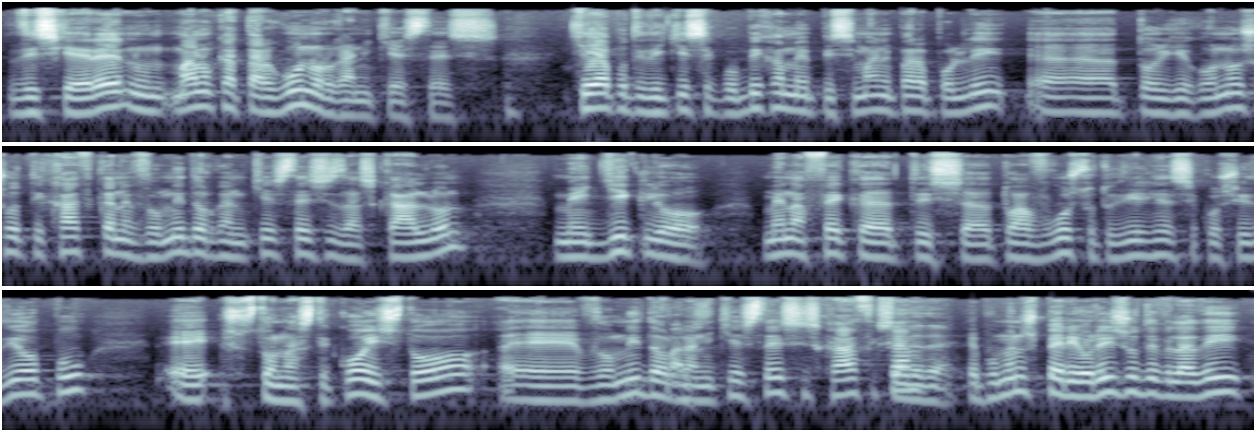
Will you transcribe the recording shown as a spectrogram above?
δυσχεραίνουν, μάλλον καταργούν οργανικές θέσεις. Και από τη δική σας εκπομπή είχαμε επισημάνει πάρα πολύ ε, το γεγονός ότι χάθηκαν 70 οργανικές θέσεις δασκάλων με εγκύκλιο με ένα ΦΕΚ της, ε, του Αυγούστου του 2022, όπου ε, στον αστικό ιστό 70 οργανικές θέσεις χάθηκαν. Επομένως, περιορίζονται δηλαδή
